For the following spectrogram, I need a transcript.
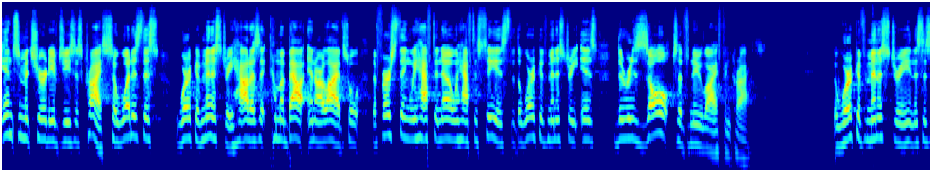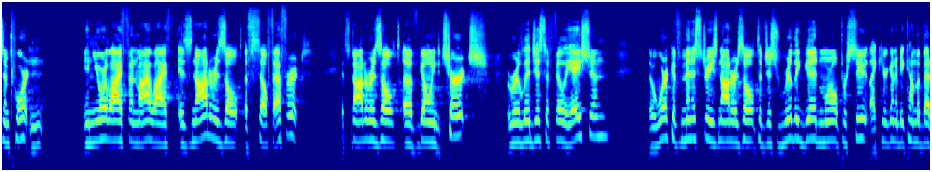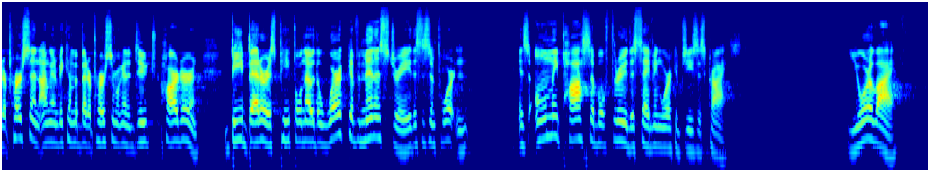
into maturity of Jesus Christ. So, what is this work of ministry? How does it come about in our lives? Well, the first thing we have to know, we have to see, is that the work of ministry is the result of new life in Christ. The work of ministry, and this is important, in your life and my life, is not a result of self effort. It's not a result of going to church, religious affiliation. The work of ministry is not a result of just really good moral pursuit, like you're going to become a better person, I'm going to become a better person, we're going to do harder and be better as people. No, the work of ministry, this is important, is only possible through the saving work of Jesus Christ. Your life,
